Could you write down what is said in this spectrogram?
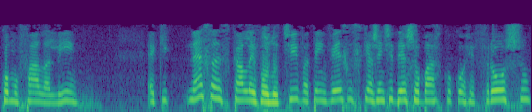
como fala ali, é que nessa escala evolutiva tem vezes que a gente deixa o barco correr frouxo,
